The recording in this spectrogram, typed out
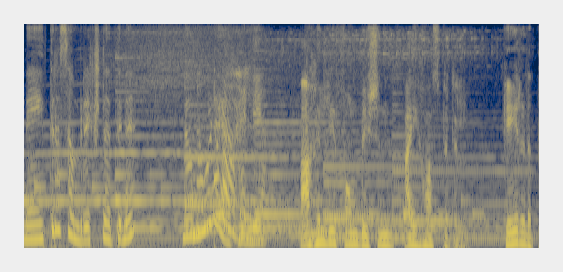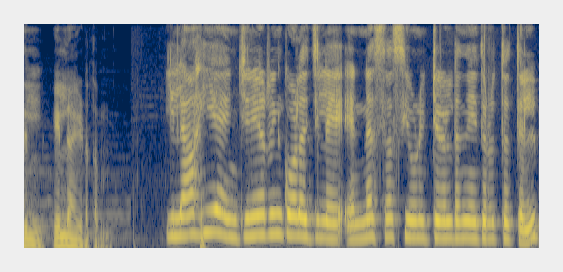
നേത്ര സംരക്ഷണത്തിന് നമ്മുടെ Ahalya. Ahalya. Foundation eye hospital കേരളത്തിൽ എല്ലായിടത്തും. Ilahia engineering college N S S യൂണിറ്റുകളുടെ നേതൃത്വത്തിൽ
